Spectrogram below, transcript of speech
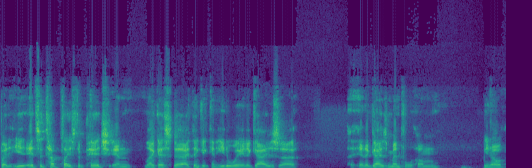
but it's a tough place to pitch, and like I said, I think it can eat away at a guy's uh, at a guy's mental, um, you know,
